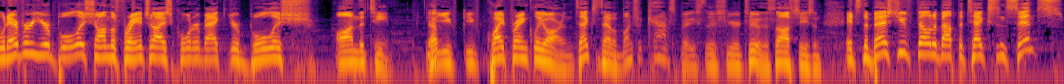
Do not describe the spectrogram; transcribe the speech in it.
whenever you're bullish on the franchise quarterback, you're bullish on the team. Yep. You, you quite frankly are. And the Texans have a bunch of cap space this year, too, this offseason. It's the best you've felt about the Texans since.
